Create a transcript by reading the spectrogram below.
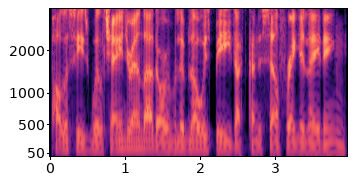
policies will change around that, or will it always be that kind of self-regulating,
